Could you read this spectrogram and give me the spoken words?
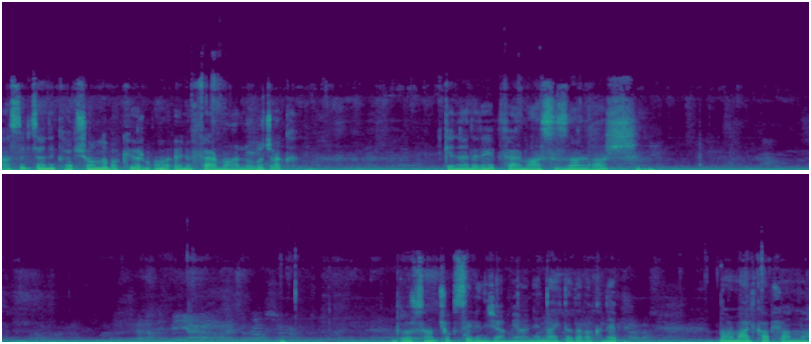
Aslında bir tane kapşonlu bakıyorum ama önü fermuarlı olacak. Genelde de hep fermuarsızlar var. Bulursam çok sevineceğim yani. Nike'da da bakın hep normal kapşonlu.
